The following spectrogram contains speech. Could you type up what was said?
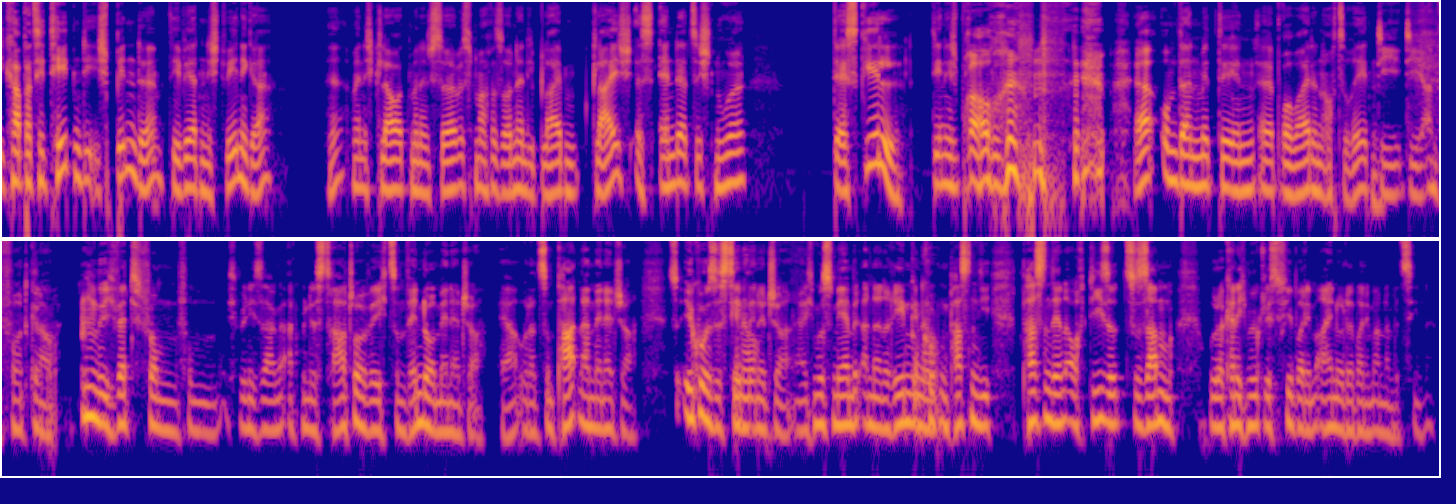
die Kapazitäten, die ich binde, die werden nicht weniger, ja, wenn ich Cloud Managed Service mache, sondern die bleiben gleich. Es ändert sich nur der Skill, den ich brauche, ja, um dann mit den äh, Providern auch zu reden. Die, die Antwort, genau. Ich werde vom, vom, ich will nicht sagen Administrator, werde ich zum Vendor-Manager, ja, oder zum Partner-Manager, zum Ökosystem-Manager. Genau. Ja, ich muss mehr mit anderen reden genau. und gucken, passen die, passen denn auch diese zusammen oder kann ich möglichst viel bei dem einen oder bei dem anderen beziehen? Ne?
